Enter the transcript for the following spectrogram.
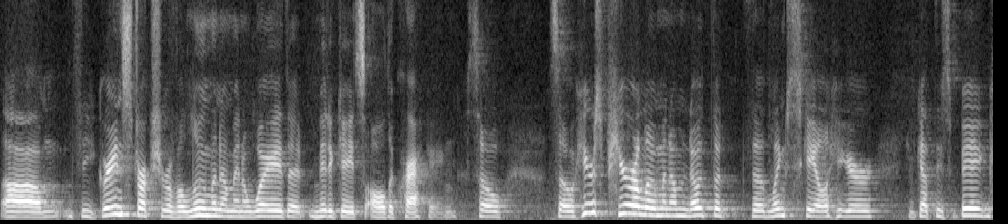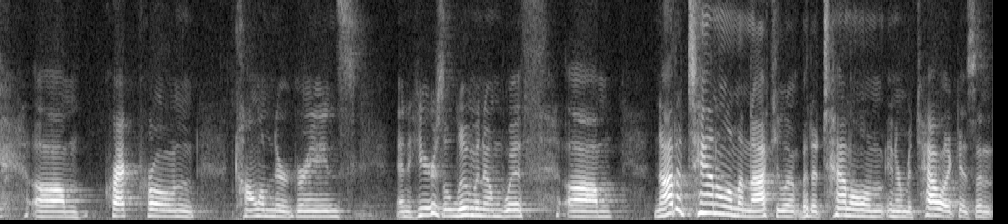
um, the grain structure of aluminum in a way that mitigates all the cracking. So, so here's pure aluminum. Note the, the length scale here. You've got these big um, crack-prone columnar grains. And here's aluminum with um, not a tantalum inoculant, but a tantalum intermetallic as an,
